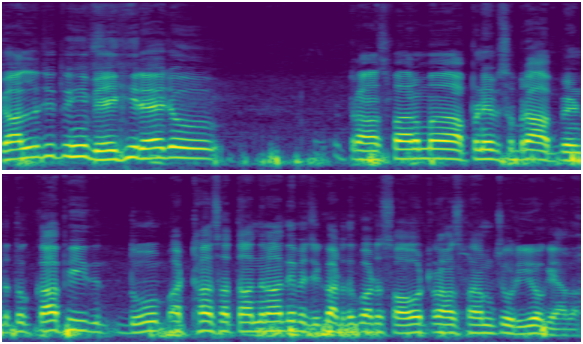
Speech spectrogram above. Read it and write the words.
ਗੱਲ ਜੀ ਤੁਸੀਂ ਵੇਖ ਹੀ ਰਹੇ ਜੋ ਟਰਾਂਸਫਾਰਮ ਆਪਣੇ ਸਭਰਾ ਪਿੰਡ ਤੋਂ ਕਾਫੀ 2 8 7 ਦਿਨਾਂ ਦੇ ਵਿੱਚ ਘੱਟ ਤੋਂ ਘੱਟ 100 ਟਰਾਂਸਫਾਰਮ ਚੋਰੀ ਹੋ ਗਿਆ ਵਾ।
